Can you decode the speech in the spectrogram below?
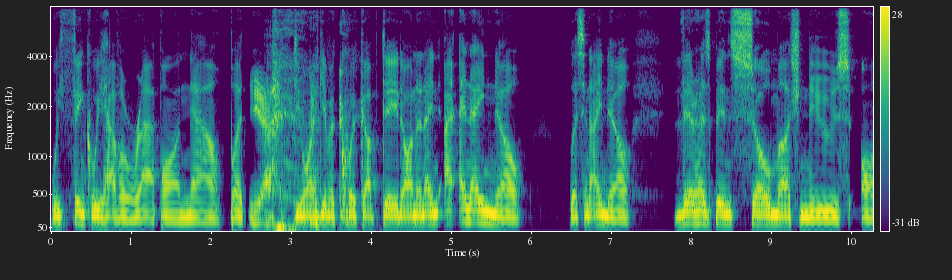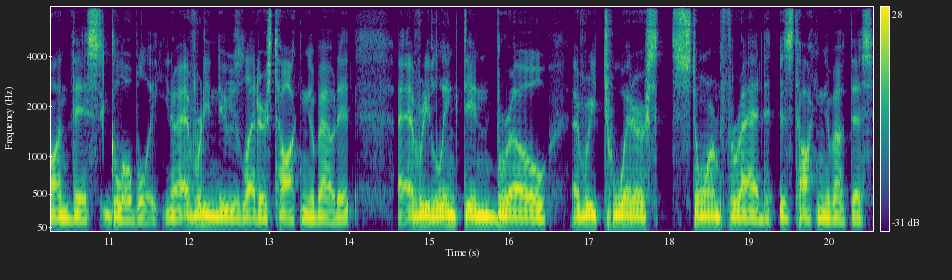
we think we have a wrap on now. But yeah, do you want to give a quick update on it? I, I, and I know, listen, I know there has been so much news on this globally. You know, every newsletter's talking about it. Every LinkedIn bro, every Twitter storm thread is talking about this.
